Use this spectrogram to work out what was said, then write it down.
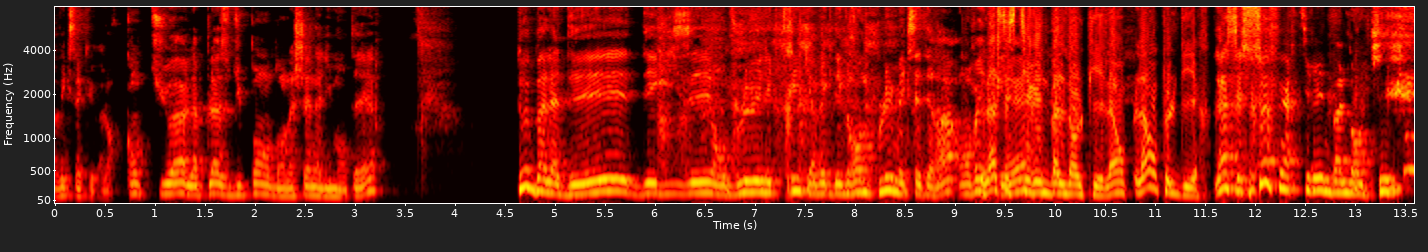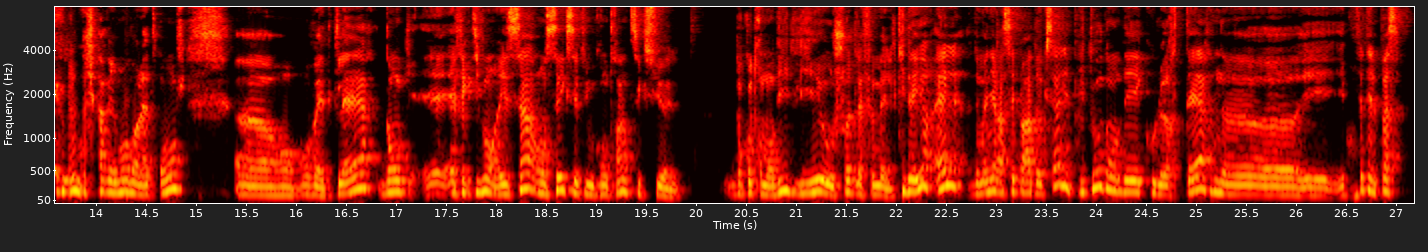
avec sa queue. Alors quand tu as la place du pan dans la chaîne alimentaire, te balader déguisé en bleu électrique avec des grandes plumes, etc. On va là, c'est se tirer une balle dans le pied. Là, on, là, on peut le dire. Là, c'est se faire tirer une balle dans le pied ou carrément dans la tronche. Euh, on, on, va être clair. Donc, e, effectivement, et ça, on sait que c'est une contrainte sexuelle. Donc, autrement dit, liée au choix de la femelle, qui d'ailleurs, elle, de manière assez paradoxale, est plutôt dans des couleurs ternes euh, et, et en fait, elle passe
